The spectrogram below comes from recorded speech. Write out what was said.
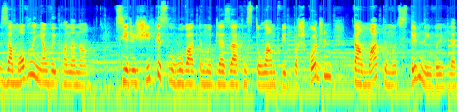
Замовлення виконано. Ці решітки слугуватимуть для захисту ламп від пошкоджень та матимуть стильний вигляд.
